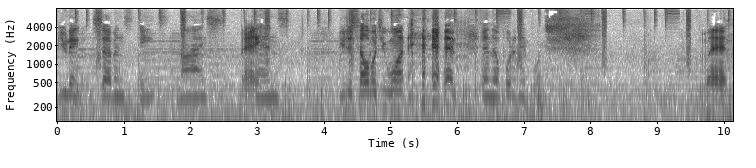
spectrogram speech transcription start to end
You name it, sevens, eights, nines, Dang. tens. You just tell them what you want, and and they'll put it in for you. Happens.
